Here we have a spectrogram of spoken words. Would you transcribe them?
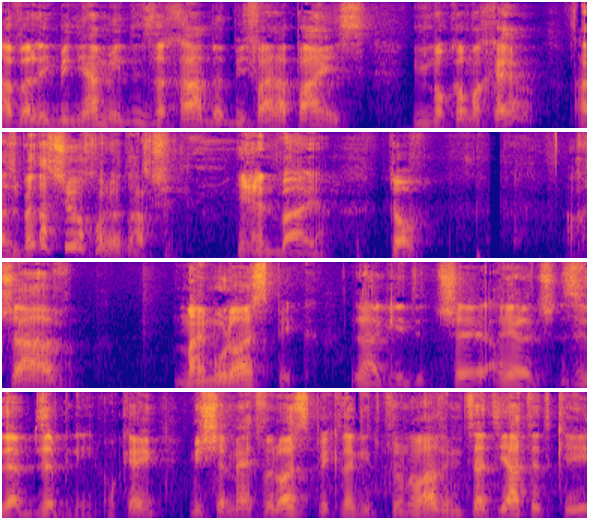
אבל אם בנימין זכה במפעל הפיס ממקום אחר, אז בטח שהוא יכול להיות אח שלי, אין בעיה. טוב, עכשיו, מה אם הוא לא הספיק להגיד שהילד זה, זה בני, אוקיי? מי שמת ולא הספיק להגיד כלום דבר, ונמצאת יתד כי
